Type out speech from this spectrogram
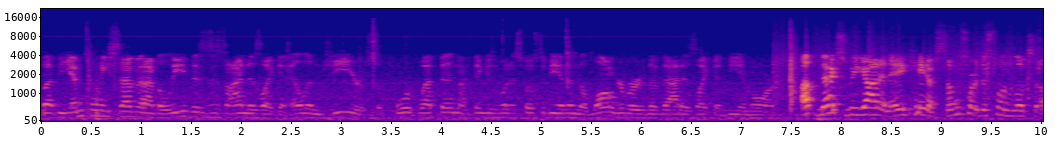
But the M27, I believe, is designed as like an LMG or support weapon, I think is what it's supposed to be. And then the longer version of that is like a DMR. Up next, we got an AK of some sort. This one looks a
